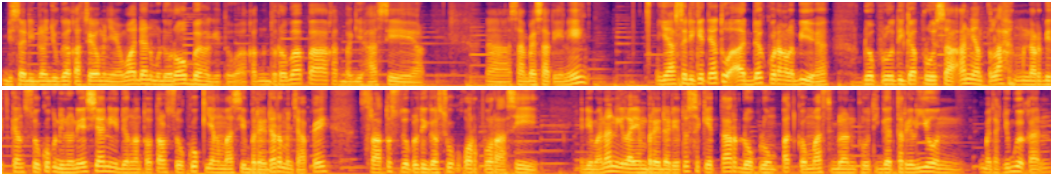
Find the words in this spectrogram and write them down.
bisa dibilang juga akad sewa menyewa dan mudoroba gitu. Akad mudoroba apa? Akad bagi hasil. Nah, sampai saat ini Ya sedikitnya tuh ada kurang lebih ya 23 perusahaan yang telah menerbitkan sukuk di Indonesia nih dengan total sukuk yang masih beredar mencapai 123 sukuk korporasi. Yang di mana nilai yang beredar itu sekitar 24,93 triliun. Banyak juga kan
